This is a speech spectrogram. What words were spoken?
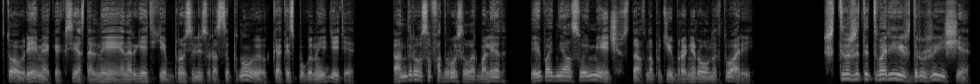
В то время как все остальные энергетики бросились в рассыпную, как испуганные дети, Андросов отбросил арбалет и поднял свой меч, встав на пути бронированных тварей. «Что же ты творишь, дружище?»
